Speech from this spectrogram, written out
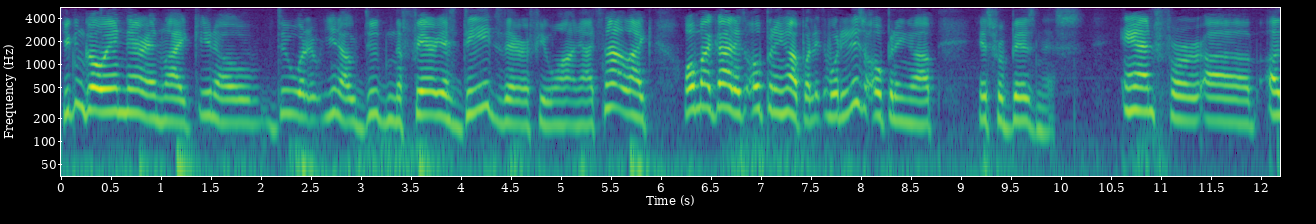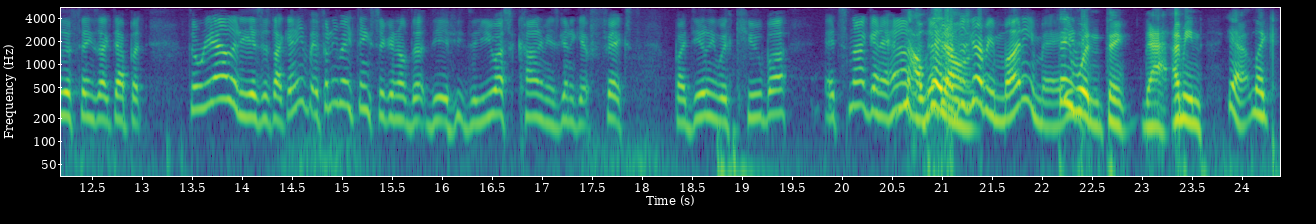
you can go in there and like you know do what you know do nefarious deeds there if you want. Now it's not like oh my God, it's opening up. What it, what it is opening up is for business and for uh, other things like that. But the reality is, is like any, if anybody thinks they're gonna the, the the U.S. economy is gonna get fixed by dealing with Cuba, it's not gonna happen. No, There's they gonna- don't. There's gonna be money made. They wouldn't think that. I mean, yeah, like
